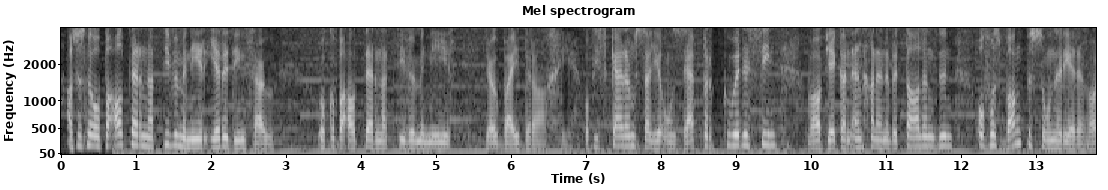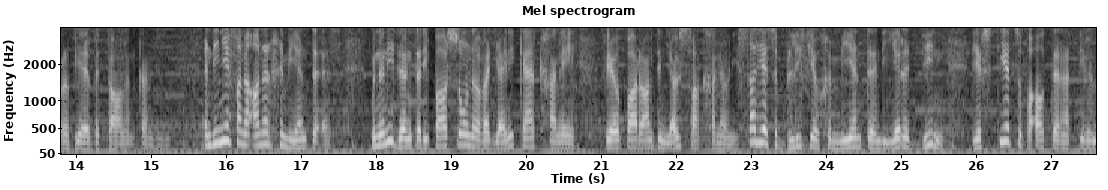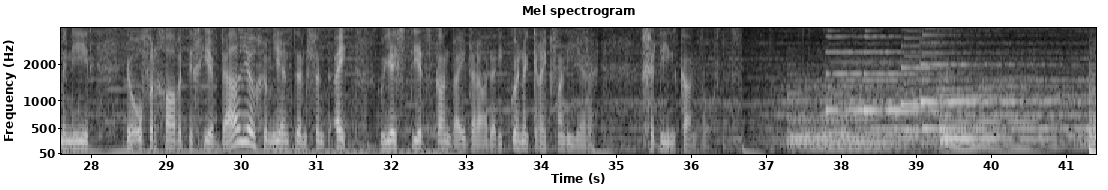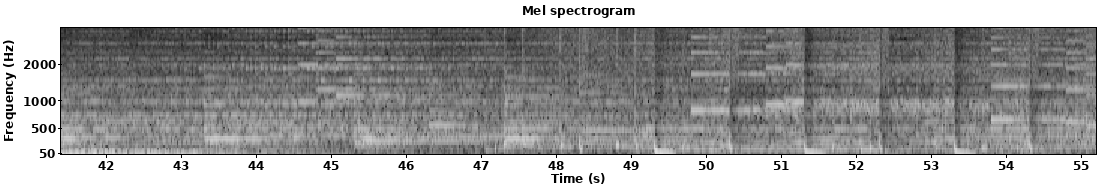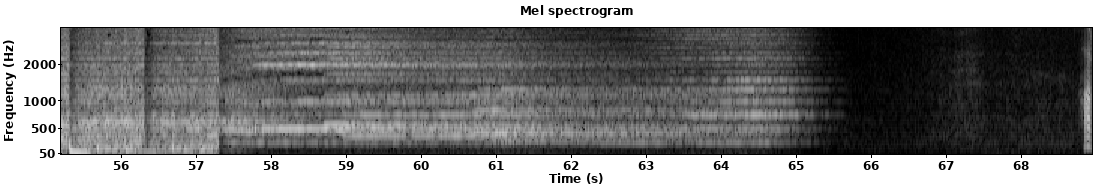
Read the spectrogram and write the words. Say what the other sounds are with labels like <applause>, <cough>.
as ons nou op 'n alternatiewe manier erediens hou, ook op 'n alternatiewe manier jou bydrae gee. Op die skerm sal jy ons Zapper kode sien waarop jy kan ingaan en 'n betaling doen of ons bankbesonderhede waarop jy 'n betaling kan doen. Indien jy van 'n ander gemeente is, moet nou nie dink dat die paar sonde wat jy in die kerk gaan hê vir jou 'n paar rand in jou sak gaan hou nie. Sal jy asseblief jou gemeente en die Here dien deur steeds op 'n alternatiewe manier jou offergawe te gee. Bel jou gemeente en vind uit hoe jy steeds kan bydra dat die koninkryk van die Here gedien kan word.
